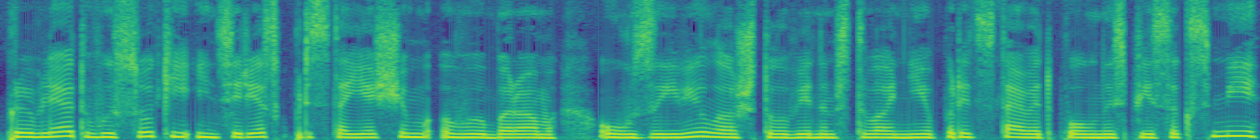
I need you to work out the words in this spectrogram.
проявляют высокий интерес к предстоящим выборам. Оу заявила, что ведомство не представит полный список СМИ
